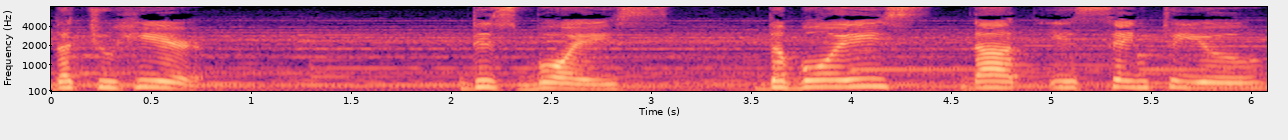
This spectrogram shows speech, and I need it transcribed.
that you hear this voice, the voice that is sent to you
